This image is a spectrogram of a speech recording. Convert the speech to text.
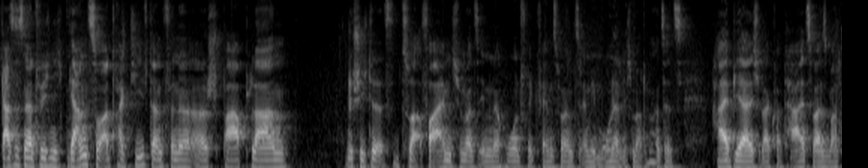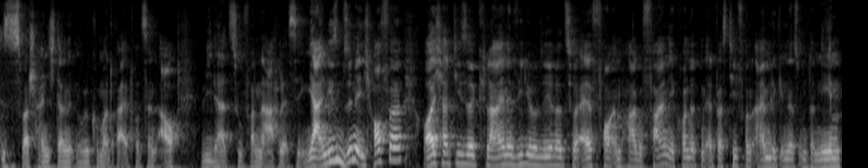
Das ist natürlich nicht ganz so attraktiv dann für eine äh, Sparplan-Geschichte, vor allem nicht, wenn man es eben in einer hohen Frequenz, wenn man es irgendwie monatlich macht. Wenn man es jetzt halbjährlich oder quartalsweise macht, ist es wahrscheinlich dann mit 0,3 Prozent auch wieder zu vernachlässigen. Ja, in diesem Sinne, ich hoffe, euch hat diese kleine Videoserie zur LVMH gefallen. Ihr konntet einen etwas tieferen Einblick in das Unternehmen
